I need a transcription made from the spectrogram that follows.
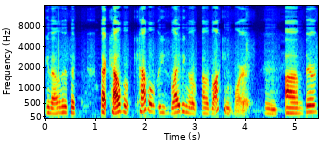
you know there's a that caval- cavalry's riding a, a rocking horse. Mm. Um, there's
